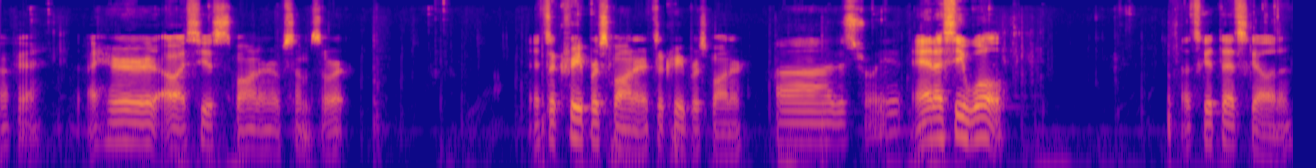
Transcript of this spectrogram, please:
Okay, I heard. Oh, I see a spawner of some sort. It's a creeper spawner. It's a creeper spawner. Uh, destroy it. And I see wool. Let's get that skeleton.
